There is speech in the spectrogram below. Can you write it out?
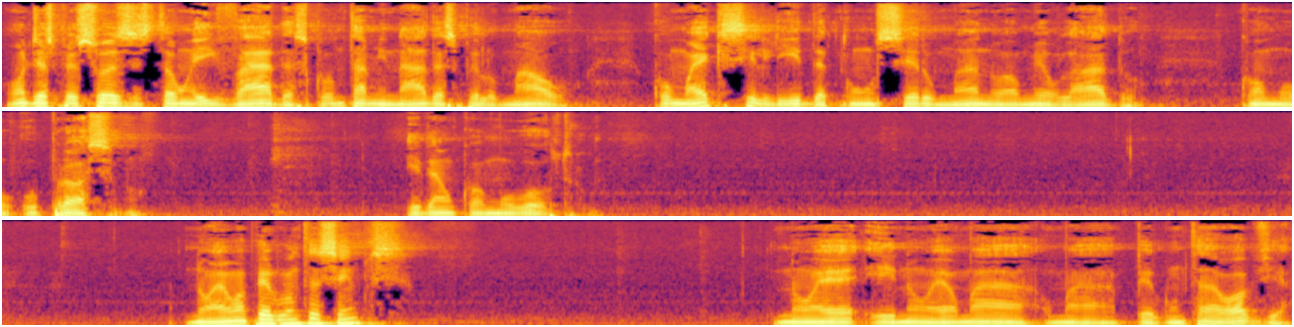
onde as pessoas estão eivadas, contaminadas pelo mal, como é que se lida com o ser humano ao meu lado como o próximo e não como o outro? Não é uma pergunta simples não é e não é uma uma pergunta óbvia.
